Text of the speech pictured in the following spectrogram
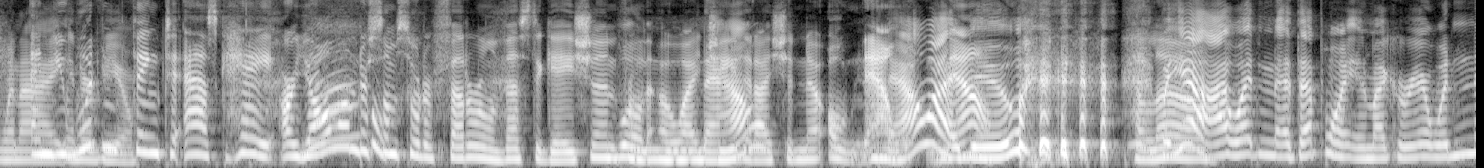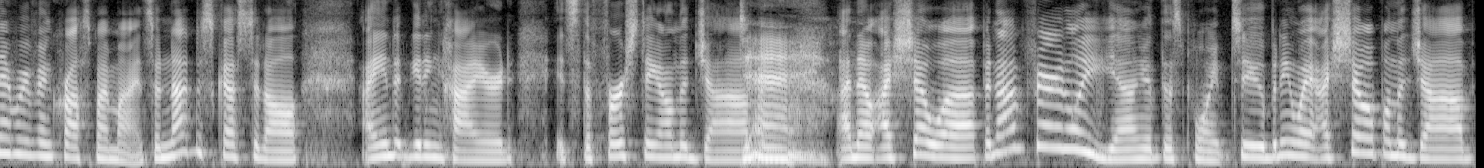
when I And you interview. wouldn't think to ask, hey, are y'all under some sort of federal investigation Well, from the OIG now- that I should know? Oh, now, now I do. Hello. But yeah, I wasn't at that point in my career would never even cross my mind. So not discussed at all. I end up getting hired. It's the first day on the job. I know I show up and I'm fairly young at this point too. But anyway, I show up on the job.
